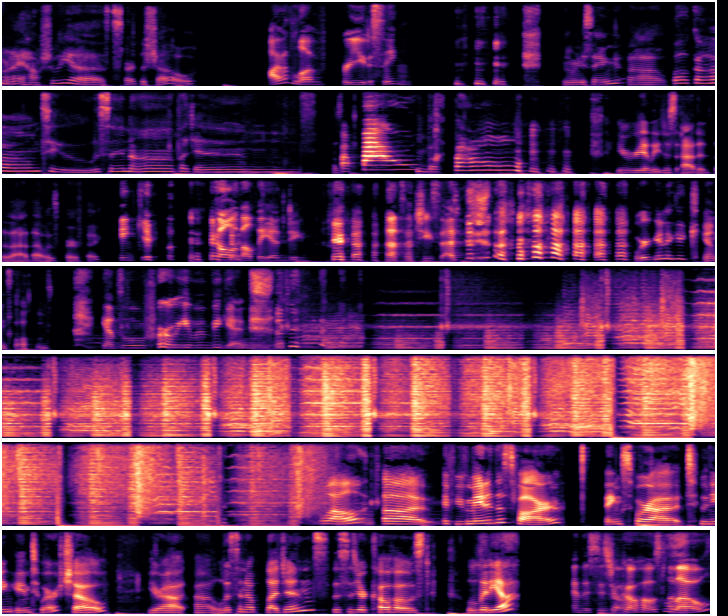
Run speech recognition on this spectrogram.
All right, how should we uh start the show? I would love for you to sing. you want me to sing? Uh, welcome to Listen Up Legends. Bow-bow. you really just added to that. That was perfect. Thank you. It's all about the ending. That's what she said. We're gonna get canceled. Cancel before we even begin. Well, uh, if you've made it this far, thanks for uh, tuning into our show. You're at uh, Listen Up Legends. This is your co-host Lydia, and this is your co-host Lo.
